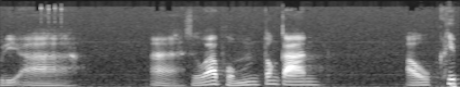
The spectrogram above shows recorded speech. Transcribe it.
VR อ่าถือว่าผมต้องการเอาคลิป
